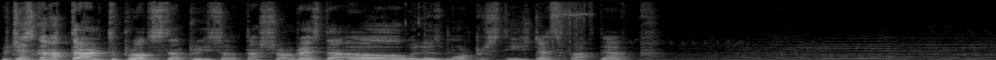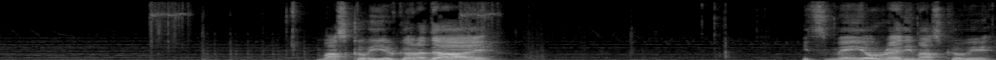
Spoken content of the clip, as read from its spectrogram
We're just gonna turn to Protestant pretty soon. National rest down. Oh, we lose more prestige. That's fucked up. Muscovy, you're gonna die. It's May already, Muscovy.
